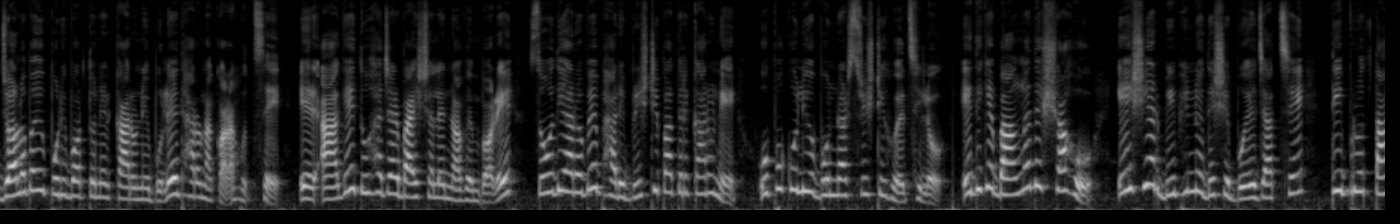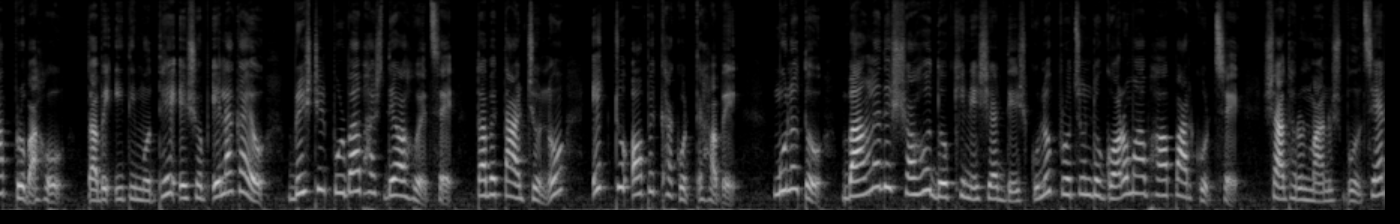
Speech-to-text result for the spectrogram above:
জলবায়ু পরিবর্তনের কারণে বলে ধারণা করা হচ্ছে। এর আগে দু হাজার বাইশ সালের নভেম্বরে সৌদি আরবে ভারী বৃষ্টিপাতের কারণে উপকূলীয় বন্যার সৃষ্টি হয়েছিল। এদিকে বাংলাদেশ সহ এশিয়ার বিভিন্ন দেশে বয়ে যাচ্ছে তীব্র তাপপ্রবাহ। তবে ইতিমধ্যে এসব এলাকায়ও বৃষ্টির পূর্বাভাস দেওয়া হয়েছে। তবে তার জন্য একটু অপেক্ষা করতে হবে। মূলত বাংলাদেশ সহ দক্ষিণ এশিয়ার দেশগুলো প্রচণ্ড গরম আবহাওয়া পার করছে। সাধারণ মানুষ বলছেন,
